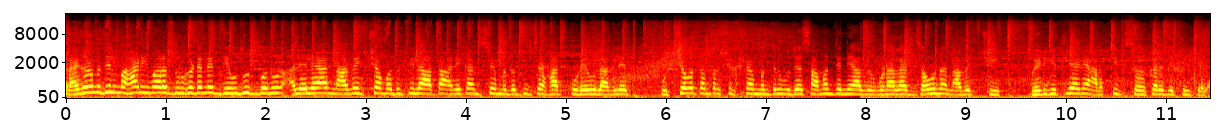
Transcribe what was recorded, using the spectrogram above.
रायगडमधील महाड इमारत दुर्घटनेत देवदूत बनून आलेल्या नावेदच्या मदतीला आता अनेकांचे मदतीचे हात पुढे येऊ लागलेत. उच्च व तंत्र शिक्षण मंत्री उदय सामंत यांनी आज रुग्णालयात जाऊन नावेदची भेट घेतली आणि आर्थिक सहकार्य देखील केलं.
